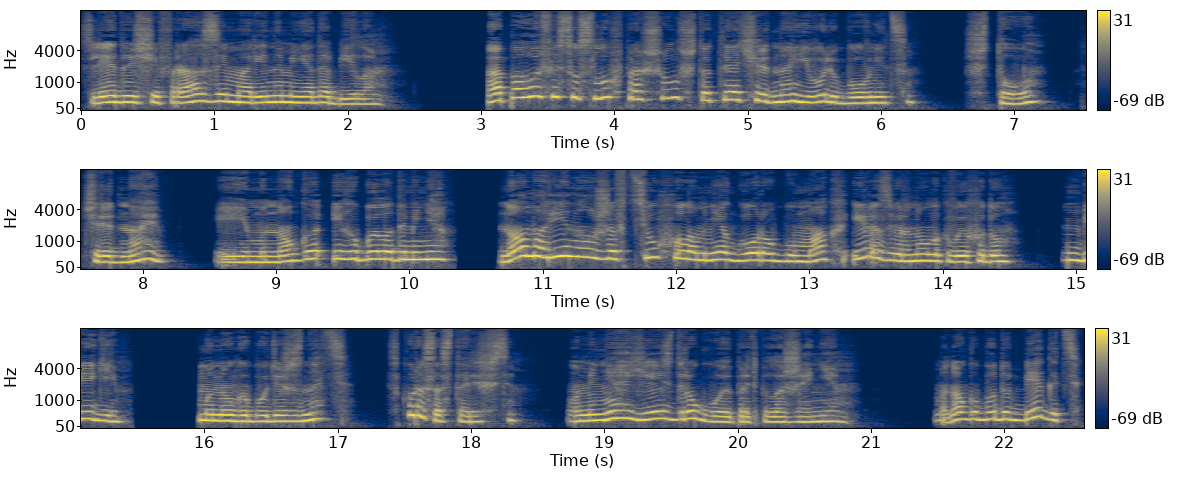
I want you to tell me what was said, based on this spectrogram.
Следующей фразой Марина меня добила. А по офису слух прошел, что ты очередная его любовница. Что? Очередная? И много их было до меня. Но Марина уже втюхала мне гору бумаг и развернула к выходу. Беги. Много будешь знать, скоро состаришься. У меня есть другое предположение. Много буду бегать,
